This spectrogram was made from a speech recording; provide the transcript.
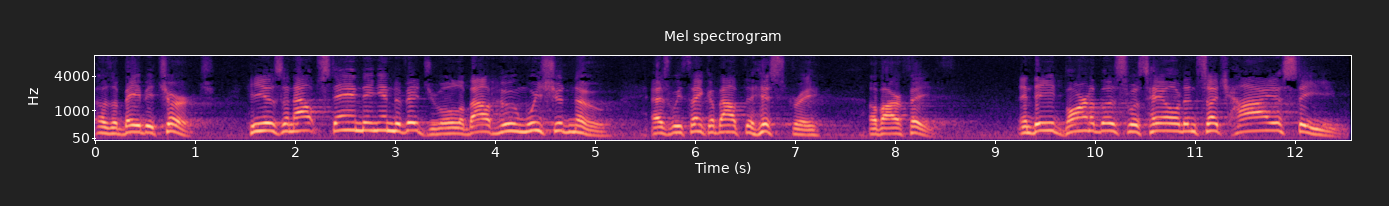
of the baby church. He is an outstanding individual about whom we should know as we think about the history of our faith. Indeed, Barnabas was held in such high esteem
